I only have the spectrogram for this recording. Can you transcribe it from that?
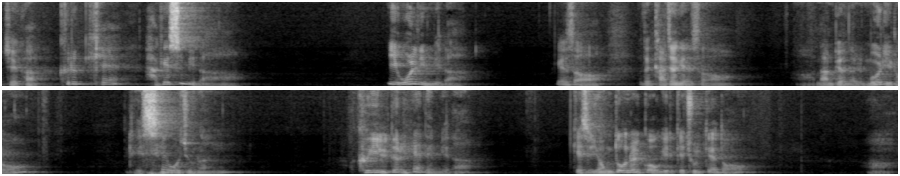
제가 그렇게 하겠습니다. 이 원리입니다. 그래서 어떤 가정에서 남편을 머리로 이렇게 세워주는 그 일들을 해야 됩니다. 그래서 용돈을 꼭 이렇게 줄 때도 어,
